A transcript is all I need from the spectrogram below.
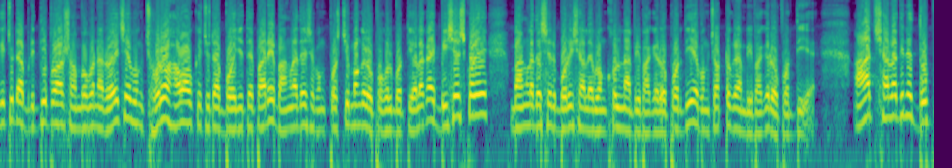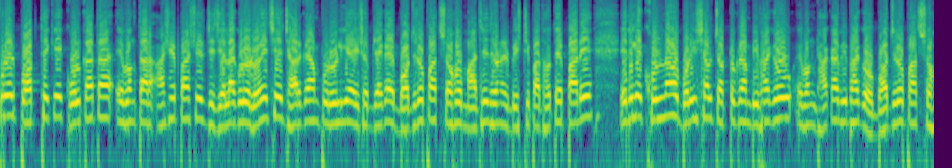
কিছুটা বৃদ্ধি পাওয়ার সম্ভাবনা রয়েছে এবং ঝোড়ো হাওয়াও কিছুটা বয়ে যেতে পারে বাংলাদেশ এবং পশ্চিমবঙ্গের উপকূলবর্তী এলাকায়, বিশেষ করে বাংলাদেশের বরিশাল এবং খুলনা বিভাগের ওপর দিয়ে এবং চট্টগ্রাম বিভাগের ওপর দিয়ে। আজ সারাদিনে দুপুরের পর থেকে কলকাতা এবং তার আশেপাশের যে জেলাগুলো রয়েছে, ঝাড়গ্রাম, পুরুলিয়া এইসব জায়গায় বজ্রপাত সহ মাঝে ধরনের বৃষ্টিপাত হতে পারে। এদিকে খুলনা ও বরিশাল, চট্টগ্রাম বিভাগেও এবং ঢাকা বিভাগেও বজ্রপাত সহ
